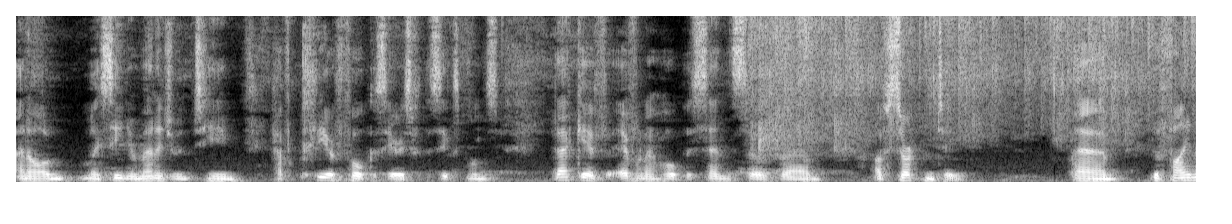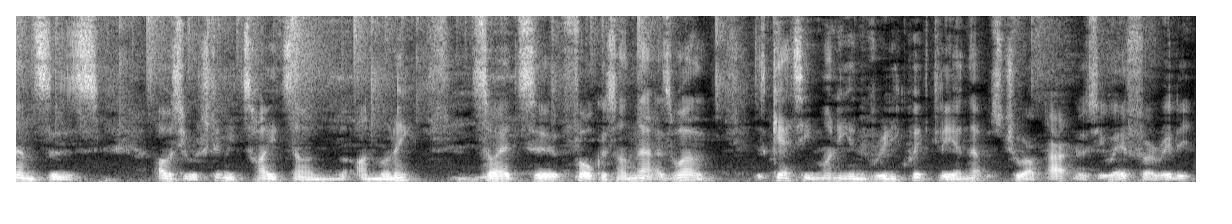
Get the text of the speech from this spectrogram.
and all my senior management team have clear focus areas for the six months. That gave everyone, I hope, a sense of um, of certainty. Um, the finances obviously were extremely tight on on money, so I had to focus on that as well. Is getting money in really quickly, and that was through our partners UEFA. Really,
